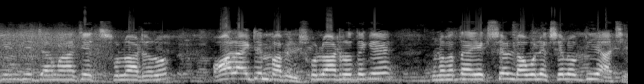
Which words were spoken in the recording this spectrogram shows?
জিন্সের জামা আছে, ষোলো, আঠেরো। অল আইটেম পাবেন, ষোলো, আঠেরো থেকে মনে কথা এক্সেল ডবল এক্সেল অবধি আছে।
